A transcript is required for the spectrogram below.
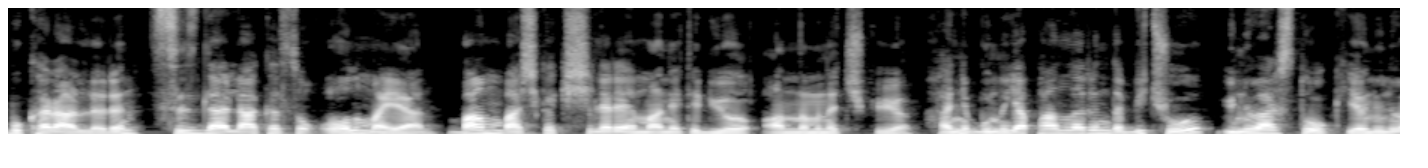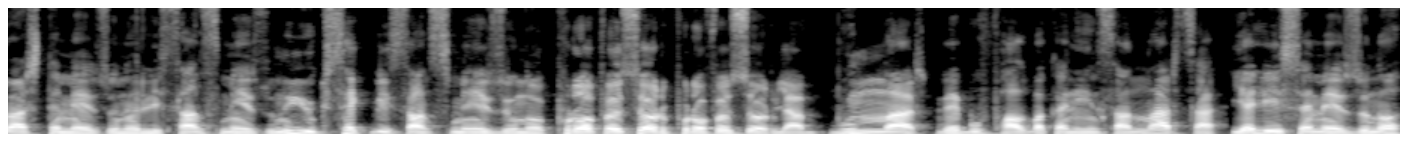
bu kararların sizle alakası olmayan bambaşka kişilere emanet ediyor anlamına çıkıyor. Hani bunu yapanların da birçok birçoğu üniversite okuyan, üniversite mezunu, lisans mezunu, yüksek lisans mezunu, profesör, profesör. Ya bunlar ve bu fal bakan insanlarsa ya lise mezunu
